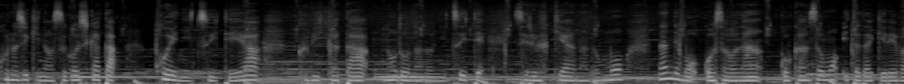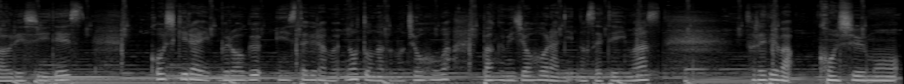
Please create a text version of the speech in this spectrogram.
この時期の過ごし方声についてや首肩喉などについてセルフケアなども何でもご相談ご感想もいただければ嬉しいです。公式 LINE ブログインスタグラムノートなどの情報は番組情報欄に載せていますそれでは今週も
